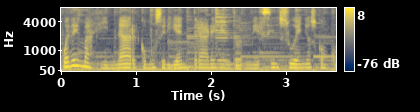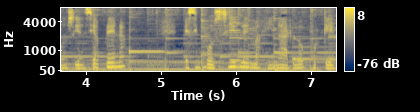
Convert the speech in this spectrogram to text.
¿Puede imaginar cómo sería entrar en el dormir sin sueños con conciencia plena? Es imposible imaginarlo porque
